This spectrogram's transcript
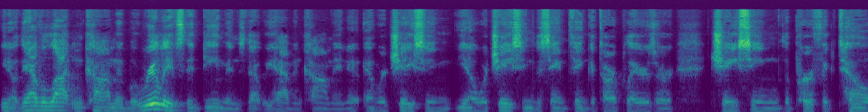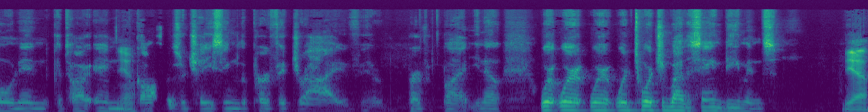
you know they have a lot in common but really it's the demons that we have in common and we're chasing you know we're chasing the same thing guitar players are chasing the perfect tone and guitar and yeah. golfers are chasing the perfect drive perfect putt you know we're, we're we're we're tortured by the same demons yeah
